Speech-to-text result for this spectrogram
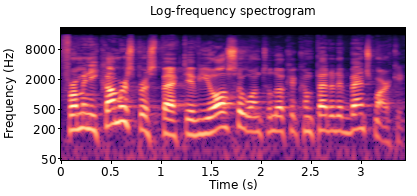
From an e-commerce perspective, you also want to look at competitive benchmarking.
